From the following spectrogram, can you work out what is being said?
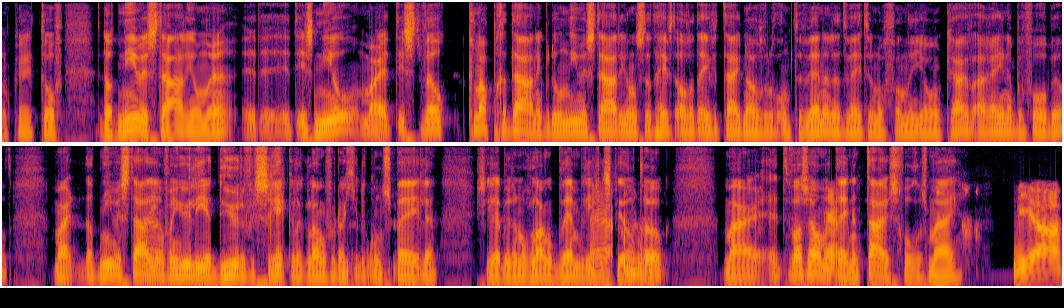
Oké, tof. Dat nieuwe stadion, hè? Het, het is nieuw, maar het is wel knap gedaan. Ik bedoel, nieuwe stadions, dat heeft altijd even tijd nodig om te wennen. Dat weten we nog van de Johan Cruijff Arena bijvoorbeeld. Maar dat nieuwe stadion Ja. van jullie, het duurde verschrikkelijk lang voordat je er kon spelen. Dus jullie hebben er nog lang op Wembley Ja. gespeeld ook. Maar het was wel meteen een thuis, volgens mij. Ja,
